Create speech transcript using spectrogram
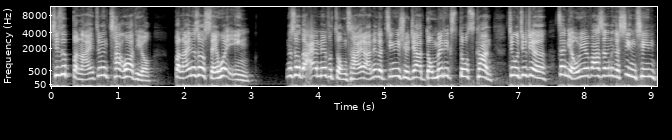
其实本来这边插个话题哦，本来那时候谁会赢？那时候的 IMF 总裁啊，那个经济学家 Dominic s t o s k a n 结果就记得在纽约发生那个性侵，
